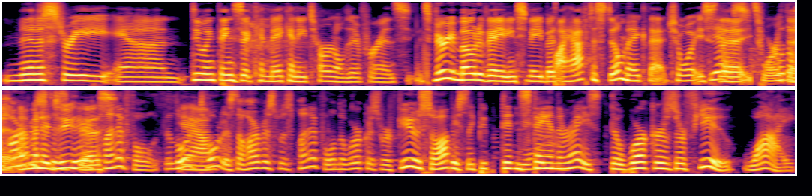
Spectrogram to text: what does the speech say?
ministry and doing things that can make an eternal difference. It's very motivating to me, but I have to still make that choice yes. that it's worth well, it. I'm going to do very this. Plentiful. The Lord yeah. told us the harvest was plentiful and the workers were few. So obviously people didn't yeah. stay in the race. The workers are few. Why?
